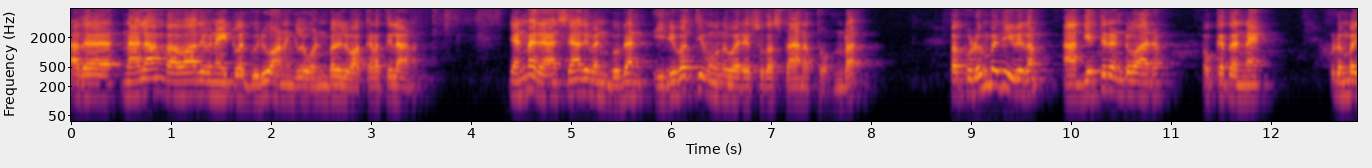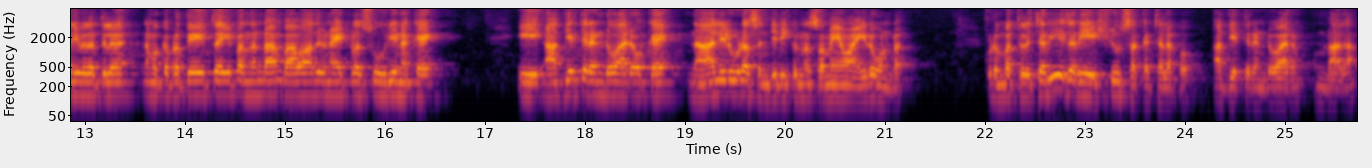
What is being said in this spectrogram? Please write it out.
അത് നാലാം ഭാവാധിപനായിട്ടുള്ള ഗുരു ആണെങ്കിൽ ഒൻപതിൽ വക്രത്തിലാണ്. ജന്മരാശ്യാധിപൻ ബുധൻ ഇരുപത്തിമൂന്ന് വരെ സുഖസ്ഥാനത്തുണ്ട്. അപ്പോൾ കുടുംബജീവിതം ആദ്യത്തെ രണ്ട് വാരം ഒക്കെ തന്നെ കുടുംബജീവിതത്തിൽ നമുക്ക് പ്രത്യേകിച്ച് ഈ പന്ത്രണ്ടാം ഭാവാധിപനായിട്ടുള്ള സൂര്യനൊക്കെ ഈ ആദ്യത്തെ രണ്ടു വാരമൊക്കെ നാലിലൂടെ സഞ്ചരിക്കുന്ന സമയമായതുകൊണ്ട് കുടുംബത്തിൽ ചെറിയ ചെറിയ ഇഷ്യൂസൊക്കെ ചിലപ്പോൾ ആദ്യത്തെ രണ്ട് വാരം ഉണ്ടാകാം.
